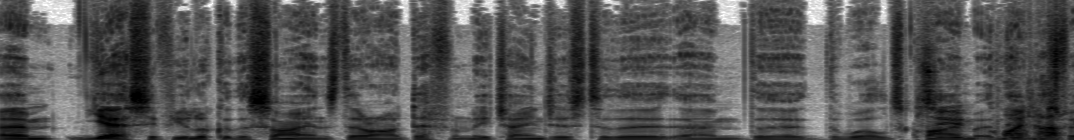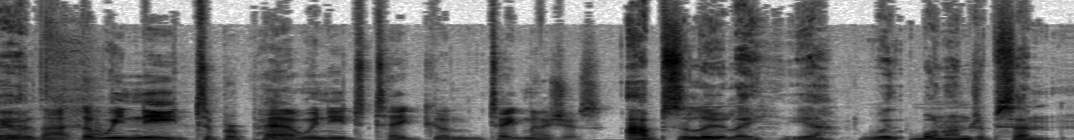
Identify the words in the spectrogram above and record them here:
um, yes, if you look at the science, there are definitely changes to the um, the the world's climate. So quite happy with that. That we need to prepare. We need to take um, take measures. Absolutely, yeah, with one hundred percent.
